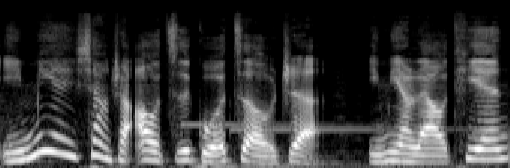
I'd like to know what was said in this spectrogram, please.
一面向着奥兹国走着。一面聊天，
